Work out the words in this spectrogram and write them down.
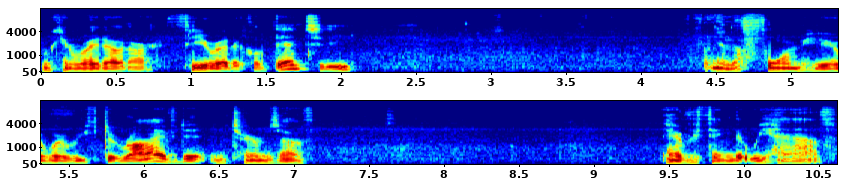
we can write out our theoretical density in the form here where we've derived it in terms of everything that we have.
